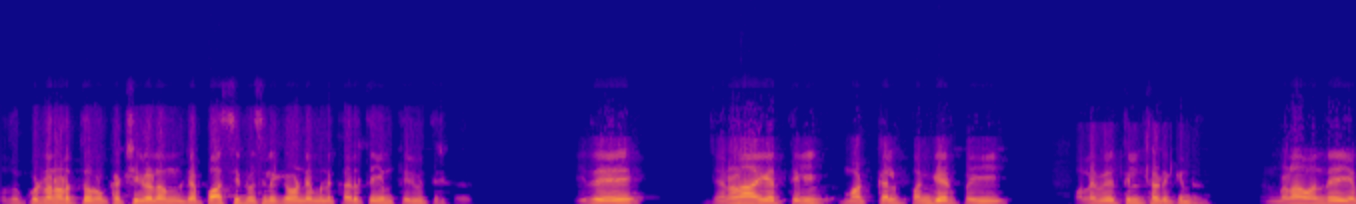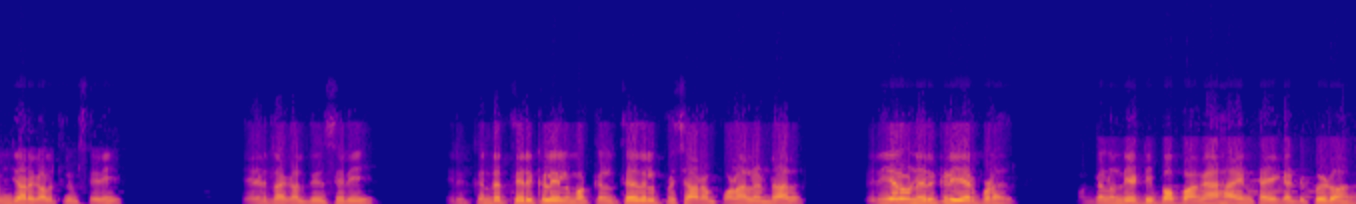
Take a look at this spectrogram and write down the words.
பொதுக்கூட்டம் நடத்தும் கட்சிகளிடம் டெபாசிட் வசூலிக்க வேண்டும் என்ற கருத்தையும் தெரிவித்திருக்கிறது. இது ஜனநாயகத்தில் மக்கள் பங்கேற்பை பல விதத்தில் தடுக்கின்றது. என்பதெல்லாம் வந்து எம்ஜிஆர் காலத்திலும் சரி ஜெயலலிதா காலத்தையும் சரி இருக்கின்ற தெருக்களில் மக்கள் தேர்தல் பிரச்சாரம் போனால் என்றால் பெரிய அளவு நெருக்கடி ஏற்படாது. மக்கள் வந்து எட்டி பார்ப்பாங்க ஹாயின் கை கட்டி போயிடுவாங்க.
